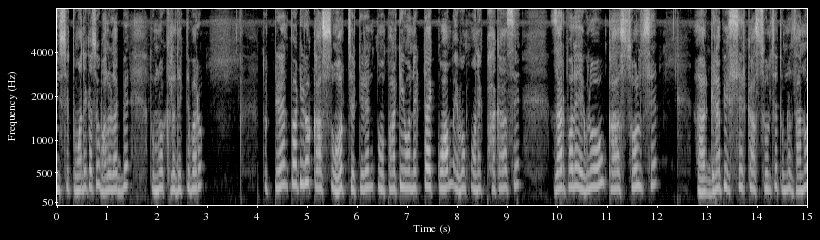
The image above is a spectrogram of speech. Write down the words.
নিশ্চয়ই তোমাদের কাছেও ভালো লাগবে। তোমরাও খেলে দেখতে পারো। তো ট্রেন পার্টিরও কাজ হচ্ছে। ট্রেন পার্টি অনেকটাই কম এবং অনেক ফাঁকা আছে। যার ফলে এগুলো কাজ চলছে। আর গ্রাফিক্সের কাজ চলছে, তোমরা জানো।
